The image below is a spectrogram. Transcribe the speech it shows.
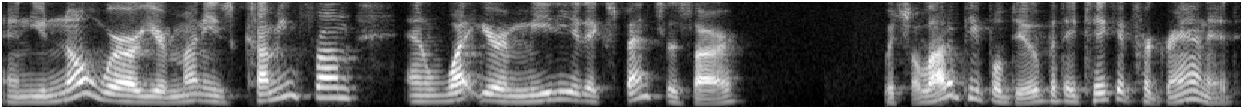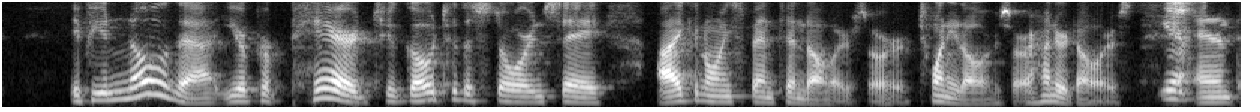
and you know where your money's coming from and what your immediate expenses are, which a lot of people do, but they take it for granted. If you know that, you're prepared to go to the store and say, I can only spend $10 or $20 or $100. Yeah. And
